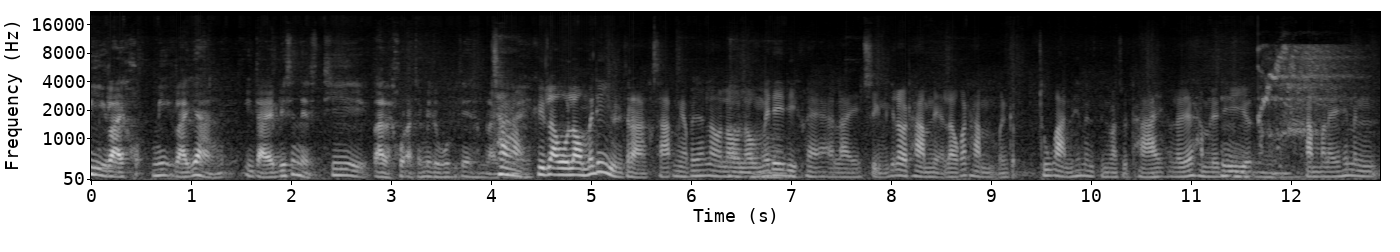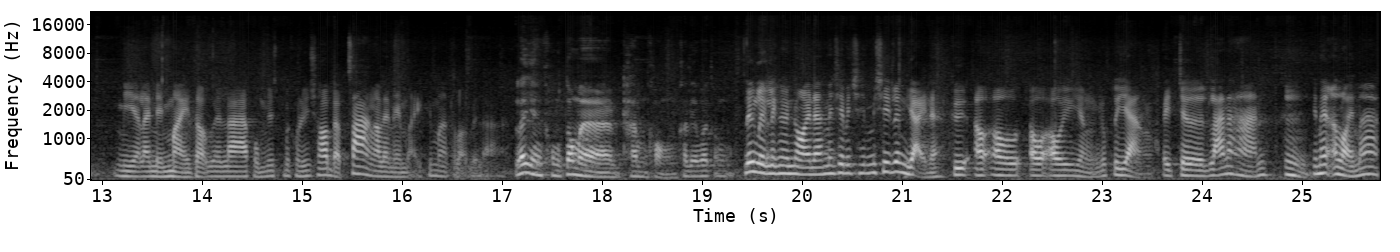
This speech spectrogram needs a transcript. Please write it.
มีอีกหลายมีอีกหลายอย่างอีกหลาย business ที่หลายๆคนอาจจะไม่รู้ว่าพี่เต้ทำอะไรใช่ คือเราเราไม่ได้อยู่ในตลาดหลักทรัพย์ไงเพราะฉะนั้นเราเราอ๋อเราไม่ได้ดีแคลร์อะไร สิ่งที่เราทำเนี่ยเราก็ทำเหมือนกับทุกวันให้มันเป็นวันสุดท้าย เราจะทำอะไรได้เยอะอืมทำอะไรให้มันมีอะไรใหม่ๆตลอดเวลา ผมเป็นคนที่ชอบแบบสร้างอะไรใหม่ ๆ ขึ้นมาตลอดเวลา แล้วยังคงต้องมาทำของเขาเรียกว่าต้องเรื่องเล็กๆน้อยๆนะไม่ใช่ไม่ใช่ไม่ใช่เรื่องใหญ่นะคือเอาเอาเอาเอาอย่างยกตัวอย่างไปเจอร้านอาหารอืม ที่แม่งอร่อยมาก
